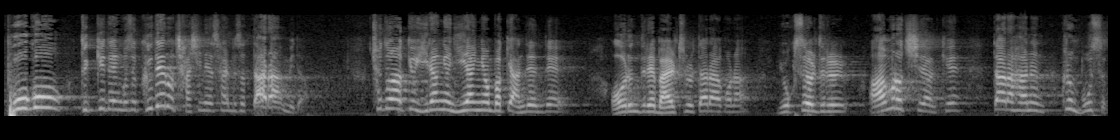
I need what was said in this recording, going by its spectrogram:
보고 듣게 된 것을 그대로 자신의 삶에서 따라합니다. 초등학교 1학년, 2학년밖에 안 되는데 어른들의 말투를 따라하거나 욕설들을 아무렇지 않게 따라하는 그런 모습.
